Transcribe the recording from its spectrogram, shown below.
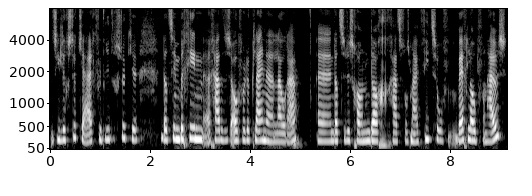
zielig stukje eigenlijk, verdrietig stukje. Dat ze in het begin eh, gaat het dus over de kleine Laura. En dat ze dus gewoon een dag gaat ze volgens mij fietsen of weglopen van huis.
